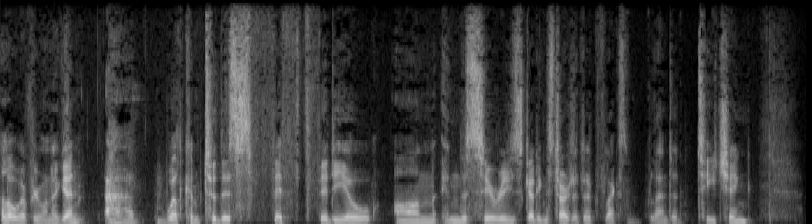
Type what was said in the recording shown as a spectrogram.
Hello everyone again. Uh, welcome to this fifth video on in the series Getting Started at Flexible Blended Teaching.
